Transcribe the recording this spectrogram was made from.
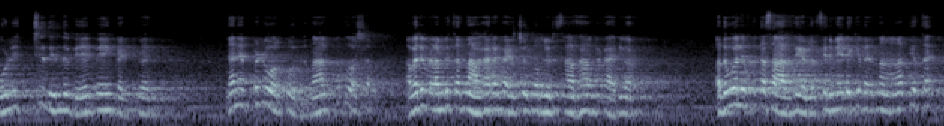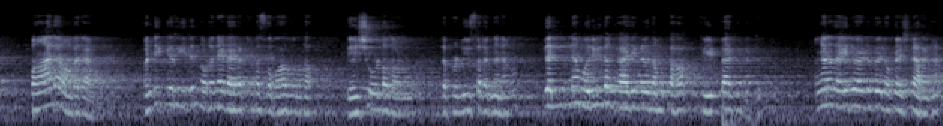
ഒളിച്ച് നിന്ന് വേവേയും കഴിക്കുമായിരുന്നു. ഞാൻ എപ്പോഴും ഓർക്കും ഇത് നാൽപ്പത് വർഷം അവർ വിളമ്പി തന്ന ആഹാരം കഴിച്ചു എന്ന് പറഞ്ഞൊരു സാധാരണ കാര്യമാണ്. അതുപോലെ ഇവിടുത്തെ സാരഥികൾ സിനിമയിലേക്ക് വരുന്ന ആദ്യത്തെ പാലം അവരാണ് വണ്ടി കയറി ഇരുന്ന ഉടനെ ഡയറക്ടറുടെ സ്വഭാവം എന്താ? ദേഷ്യമുള്ളതാണോ? അല്ല പ്രൊഡ്യൂസർ എങ്ങനെയാണ് ഇതെല്ലാം ഒരുവിധം കാര്യങ്ങൾ നമുക്ക് ആ ഫീഡ്ബാക്ക് കിട്ടും. അങ്ങനെ ധൈര്യമായിട്ട് പോയി ലൊക്കേഷനിൽ ഇറങ്ങാം.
